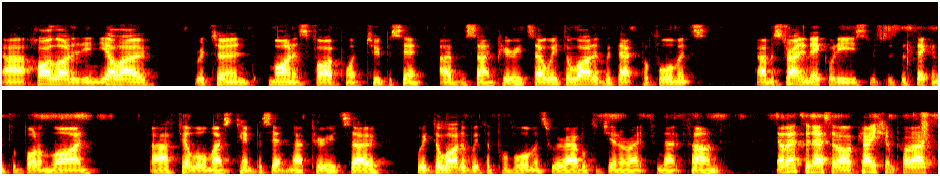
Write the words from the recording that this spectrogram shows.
uh, highlighted in yellow returned minus minus 5.2 percent over the same period. So we're delighted with that performance. Um, Australian equities, which is the second for bottom line, uh, fell almost 10% in that period. So we're delighted with the performance we were able to generate from that fund. Now that's an asset allocation product.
